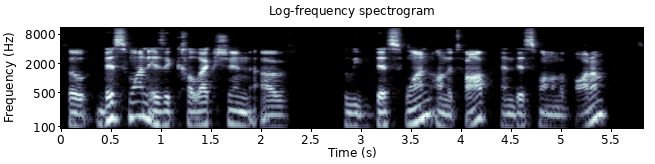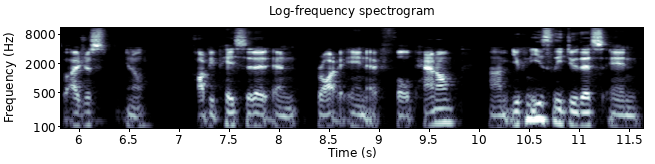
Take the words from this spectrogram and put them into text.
So this one is a collection of, I believe this one on the top and this one on the bottom. So I just, you know, copy pasted it and brought in a full panel. Um, you can easily do this in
